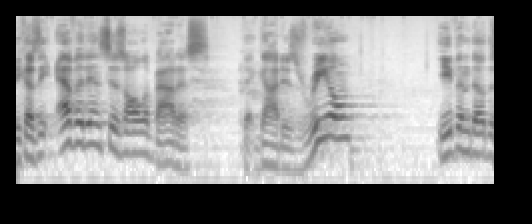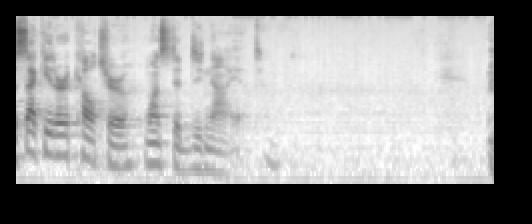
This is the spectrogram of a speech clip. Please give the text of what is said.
because the evidence is all about us that God is real, even though the secular culture wants to deny it.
